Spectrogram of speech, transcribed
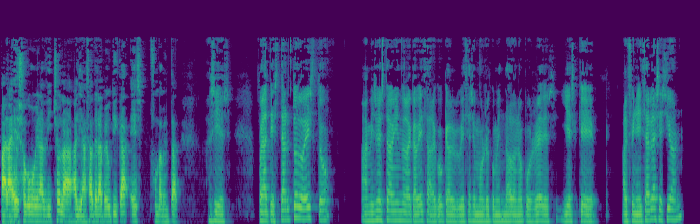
para eso, como bien has dicho, la alianza terapéutica es fundamental. Así es. Para testar todo esto, a mí se me está viendo la cabeza algo que a veces hemos recomendado ¿no? por redes, y es que al finalizar la sesión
